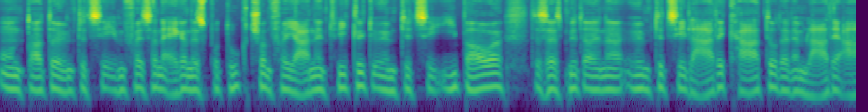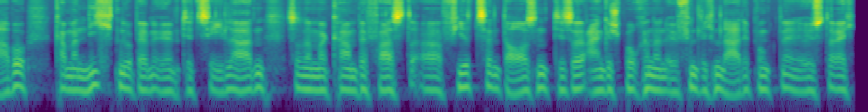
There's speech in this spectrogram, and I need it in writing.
Und da hat der ÖMTC ebenfalls ein eigenes Produkt schon vor Jahren entwickelt, ÖMTC E-Bauer. Das heißt, mit einer ÖMTC-Ladekarte oder einem Ladeabo kann man nicht nur beim ÖMTC laden, sondern man kann bei fast äh, 14.000 dieser angesprochenen öffentlichen Ladepunkten in Österreich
